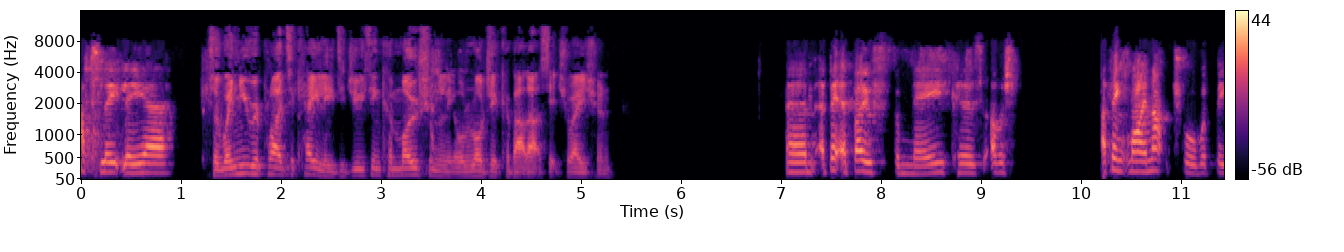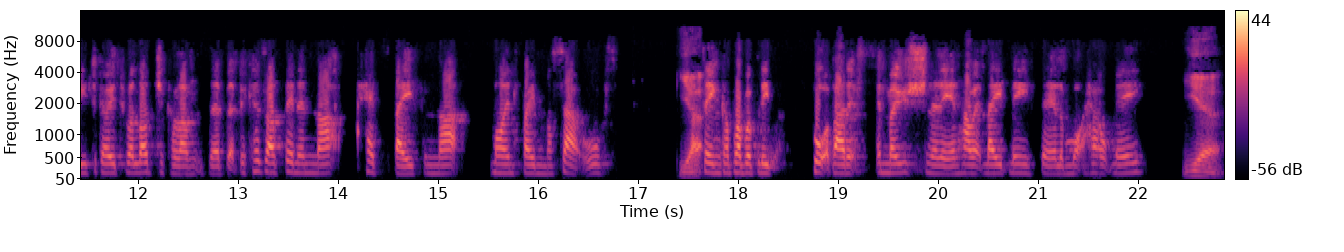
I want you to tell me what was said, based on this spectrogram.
Absolutely, yeah. So when you replied to Kaylee, did you think emotionally or logic about that situation? Um, a bit of both for me because I was, I think my natural would be to go to a logical answer, but because I've been in that headspace and that mind frame myself, yeah, I think I probably thought about it emotionally and how it made me feel and what helped me. Yeah,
